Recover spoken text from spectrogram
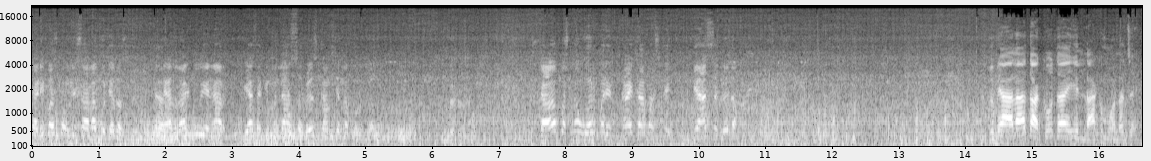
साडेपाच पावणे सहाला गोट्यात असतो. आणि आज राजभाऊ येणार यासाठी म्हणलं आज सगळंच काम त्यांना करून जावं. तळापासून वरपर्यंत काय काम असते ते आज सगळं दाखवलं तुम्ही आला दाखवता हे लाख मोलाचं आहे.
